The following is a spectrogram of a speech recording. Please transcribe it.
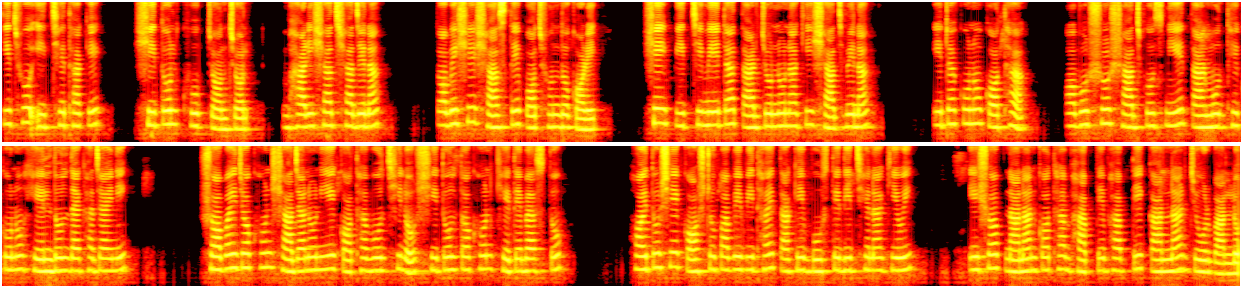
কিছু ইচ্ছে থাকে, শীতল খুব চঞ্চল, ভারী সাজ সাজে না। তবে সে সাজতে পছন্দ করে, সেই পিচ্চি মেয়েটা তার জন্য নাকি সাজবে না? এটা কোনো কথা? অবশ্য সাজগোজ নিয়ে তার মধ্যে কোনো হেলদোল দেখা যায়নি। সবাই যখন সাজানো নিয়ে কথা বলছিল, শীতল তখন খেতে ব্যস্ত হয়তো সে কষ্ট পাবে বিধায় তাকে বুঝতে দিচ্ছে না কেউই। এসব নানান কথা ভাবতে ভাবতে কান্নার জোর বাড়ল।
